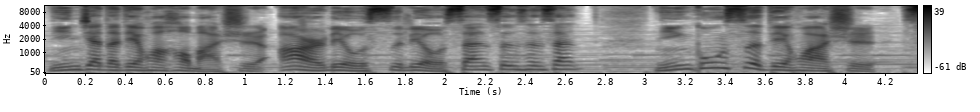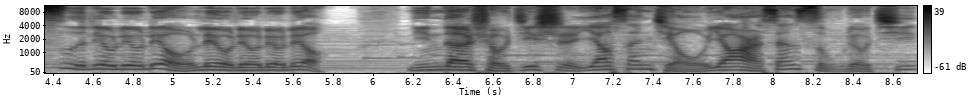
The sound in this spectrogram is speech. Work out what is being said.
您家的电话号码是二六四六三三三三，您公司的电话是四六六六六六六六，您的手机是幺三九幺二三四五六七。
